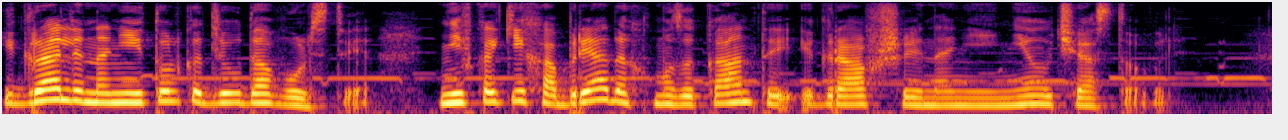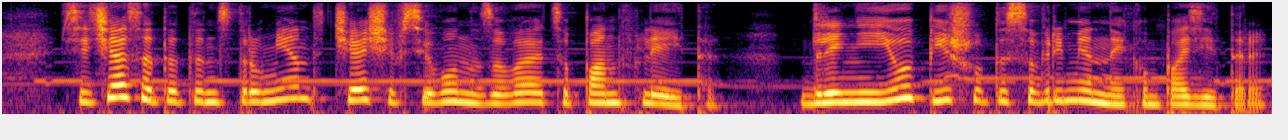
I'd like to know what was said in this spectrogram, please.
играли на ней только для удовольствия. Ни в каких обрядах музыканты, игравшие на ней, не участвовали. Сейчас этот инструмент чаще всего называется панфлейта. Для нее пишут и современные композиторы.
